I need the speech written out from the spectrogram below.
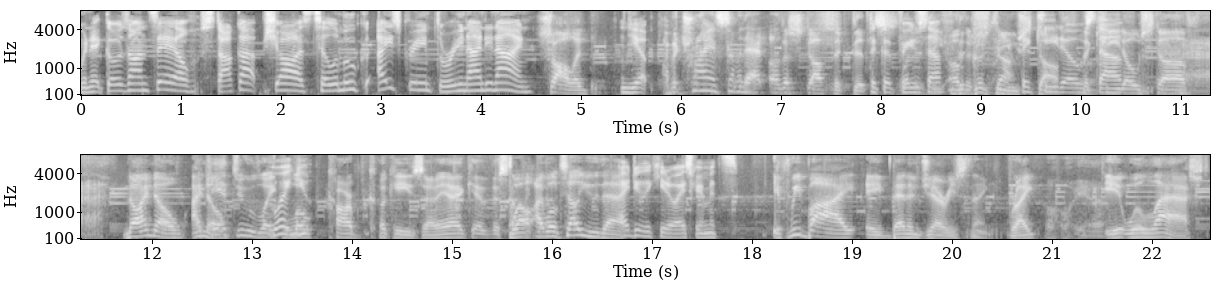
When it goes on sale, stock up. Shaw's Tillamook ice cream, three ninety nine. Solid. Yep. I've been trying some of that other stuff that that's, The good for you is the stuff? The, good for you The stuff. keto the stuff. keto stuff. No, I know. I know. Can't do like Well, low you- carb cookies. I mean, I can't, the stuff well, like I that. will tell you that I do the keto ice cream. It's if we buy a Ben and Jerry's thing, right? Oh yeah. It will last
